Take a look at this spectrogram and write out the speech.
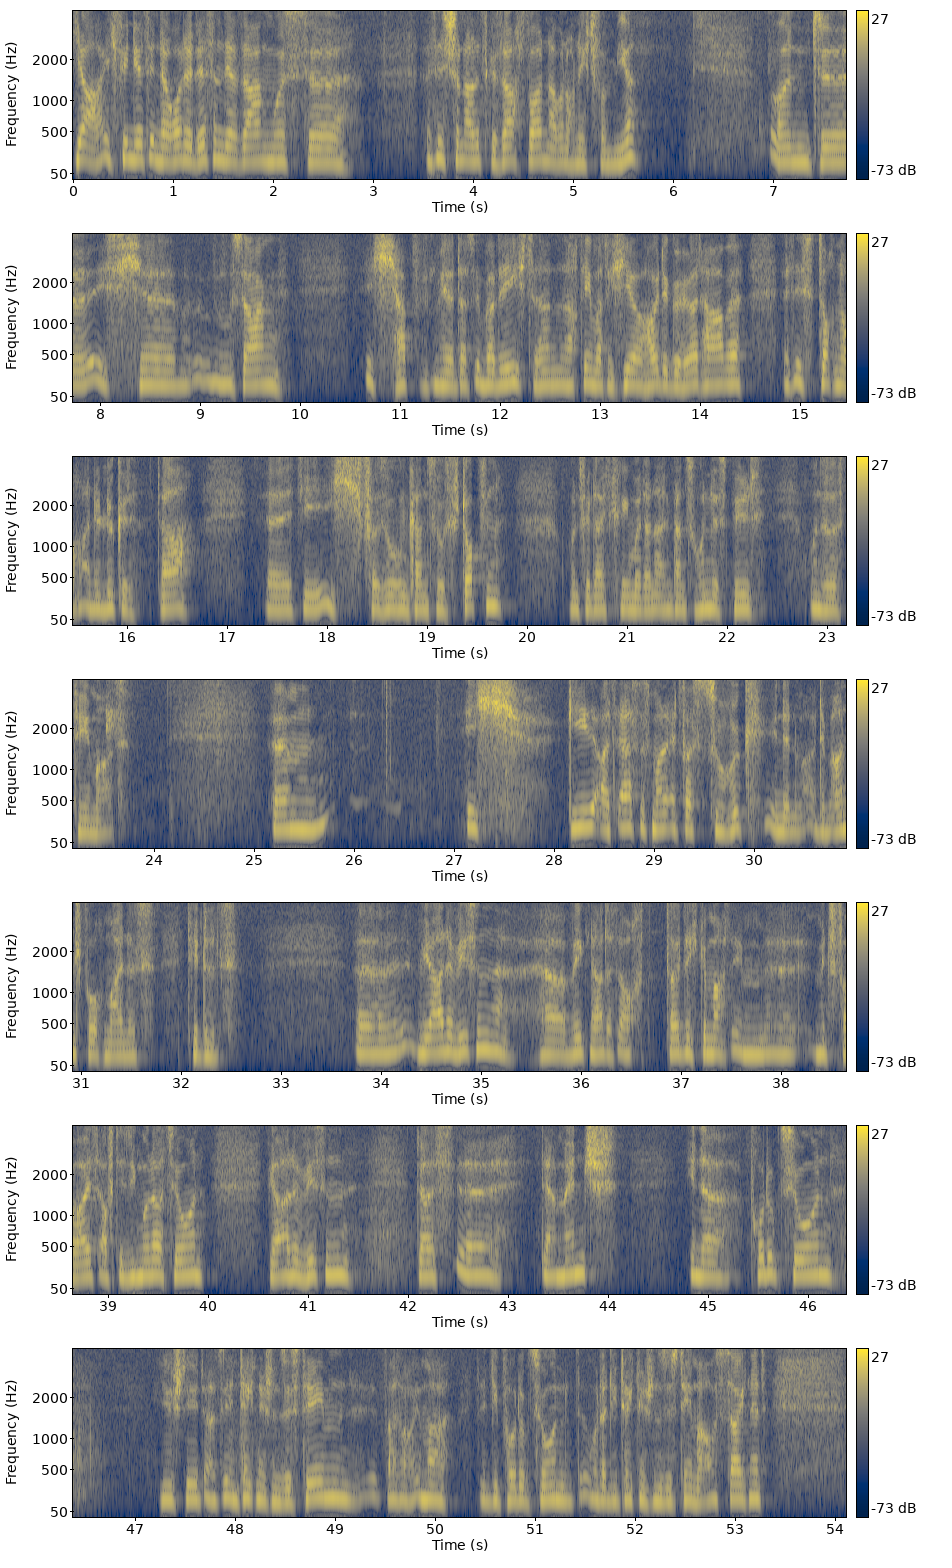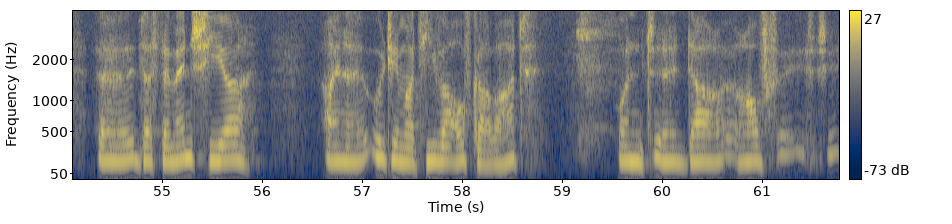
Ja, ich bin jetzt in der Rolle dessen, der sagen muss, äh, es ist schon alles gesagt worden, aber noch nicht von mir. Und äh, ich äh, muss sagen, ich habe mir das überlegt, nach dem, was ich hier heute gehört habe, es ist doch noch eine Lücke da, äh, die ich versuchen kann zu stopfen. Und vielleicht kriegen wir dann ein ganz rundes Bild unseres Themas. Ähm, ich gehe als erstes mal etwas zurück in den, dem Anspruch meines Titels. Äh, wir alle wissen, Herr Wegner hat es auch deutlich gemacht im, äh, mit Verweis auf die Simulation, wir alle wissen, dass äh, der Mensch in der Produktion, hier steht also in technischen Systemen, was auch immer die Produktion oder die technischen Systeme auszeichnet, äh, dass der Mensch hier eine ultimative Aufgabe hat. Und äh, darauf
